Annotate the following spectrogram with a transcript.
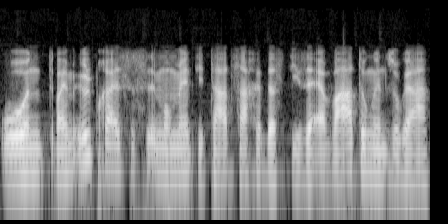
Und beim Ölpreis ist im Moment die Tatsache, dass diese Erwartungen sogar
